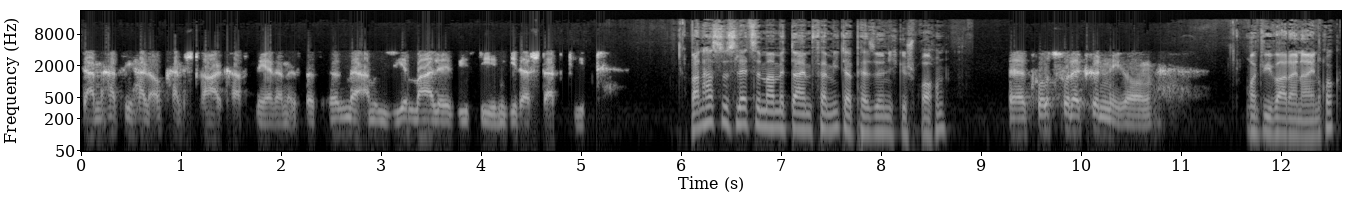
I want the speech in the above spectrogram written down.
dann hat sie halt auch keine Strahlkraft mehr. Dann ist das irgendeine Amüsiermale, wie es die in jeder Stadt gibt. Wann hast du das letzte Mal mit deinem Vermieter persönlich gesprochen? Äh, kurz vor der Kündigung. Und wie war dein Eindruck?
